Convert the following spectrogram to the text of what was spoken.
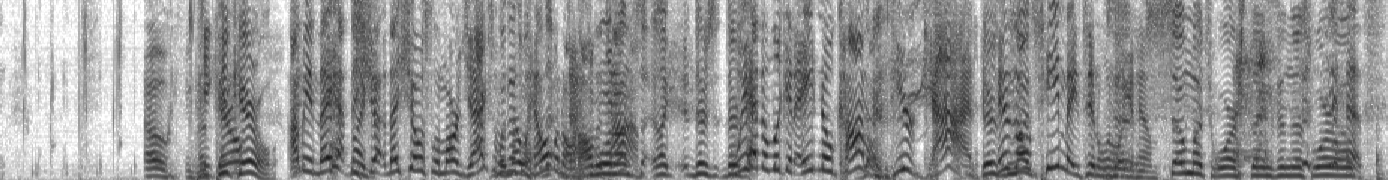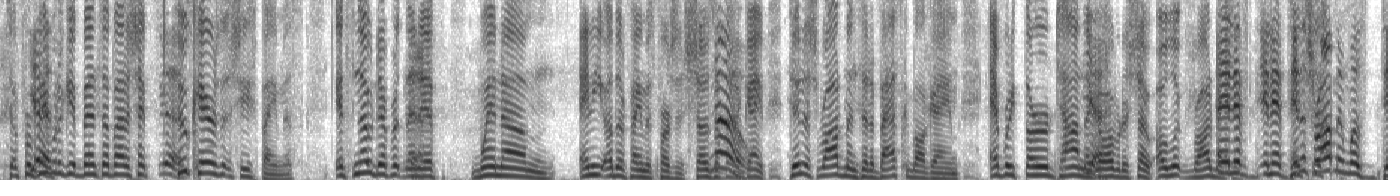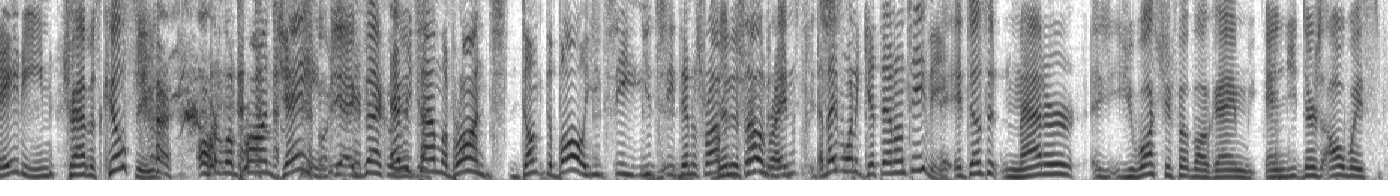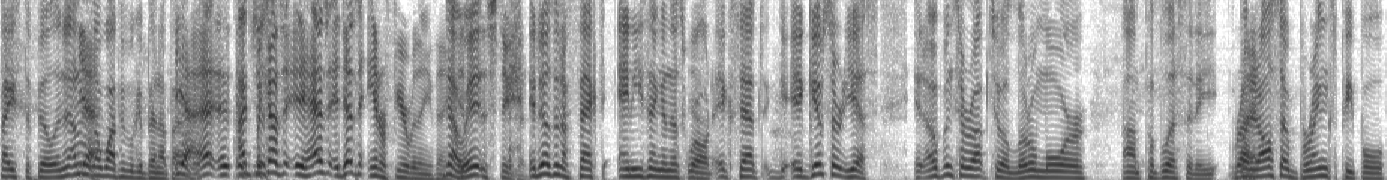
Oh, Pete, Pete Carroll? Carroll. I mean, they have to Like- show, they show us Lamar Jackson with well, no that's helmet what- on all the time. Like there's there's we had to look at Aidan O'Connell. Dear God, There's his own teammates didn't want to look at him. so much worse things in this world. Yes. So for Yes. people to get bent up out of shape, Yes. who cares that she's famous? It's no different than Yeah. if when um any other famous person shows up at a game. Dennis Rodman's at a basketball game every third time they Yeah. go over to show. Oh look, Rodman. And if and if Dennis Rodman was dating Travis Kelce, or, or LeBron James, Yeah, exactly. Every It's time LeBron dunked the ball, you'd see you'd see Dennis Rodman Dennis Rodman, celebrating, it- and they'd want to get that on TV. It it doesn't matter. You watch your football game, and you, there's always space to fill. And I don't Yeah. know why people get bent up yeah, it, it. Just, because it has it doesn't interfere with anything. no, it's, it, it's stupid. It doesn't affect anything in this world except g- it gives her yes, it opens her up to a little more um, publicity, but it also brings people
